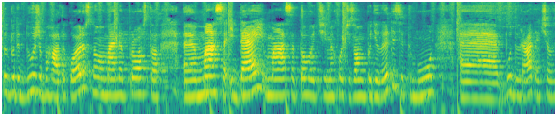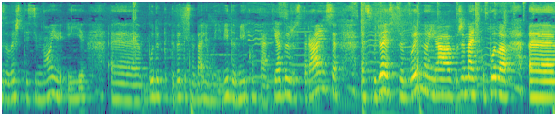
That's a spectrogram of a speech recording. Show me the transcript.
Тут буде дуже багато корисного. У мене просто маса ідей, маса того, чим я хочу з вами поділитися. Тому буду рада, якщо ви залишитесь зі мною і е, будете дивитися надалі мої відео, мій контент. Я дуже стараюся. Е, Сподіваюся, це видно. Я вже навіть купила е,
